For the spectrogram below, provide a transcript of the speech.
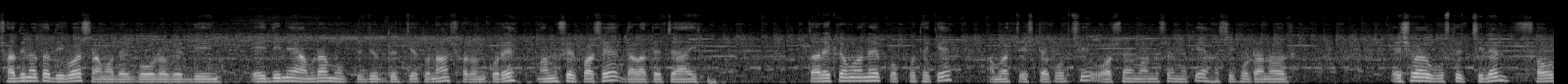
স্বাধীনতা দিবস আমাদের গৌরবের দিন। এই দিনে আমরা মুক্তিযুদ্ধের চেতনা স্মরণ করে মানুষের পাশে দাঁড়াতে চাই। তারেক রহমানের পক্ষ থেকে আমরা চেষ্টা করছি অসহায় মানুষের মুখে হাসি ফোটানোর। এ সময় উপস্থিত ছিলেন শহর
